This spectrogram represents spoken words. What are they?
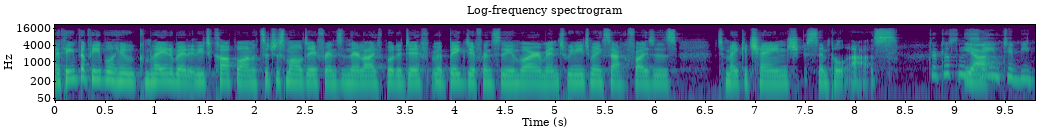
I think that people who complain about it need to cop on. It's such a small difference in their life, but a, diff- a big difference to the environment. We need to make sacrifices to make a change. Simple as. there doesn't Yeah. seem to be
